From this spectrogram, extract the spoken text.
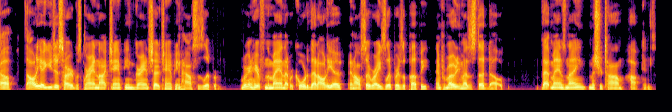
Y'all. The audio you just heard was Grand Night Champion, Grand Show Champion, House's Lipper. We're going to hear from the man that recorded that audio and also raised Lipper as a puppy and promoted him as a stud dog. That man's name, Mr. Tom Hopkins.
